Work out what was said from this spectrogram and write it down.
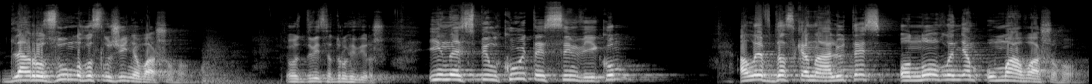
Для розумного служіння вашого. Ось дивіться, другий вірш. І не спілкуйтесь з цим віком, але вдосконалюйтесь оновленням ума вашого.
